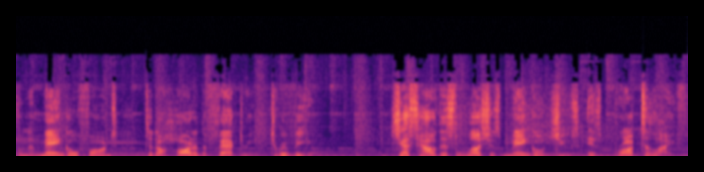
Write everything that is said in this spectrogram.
from the mango farms to the heart of the factory to reveal just how this luscious mango juice is brought to life.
